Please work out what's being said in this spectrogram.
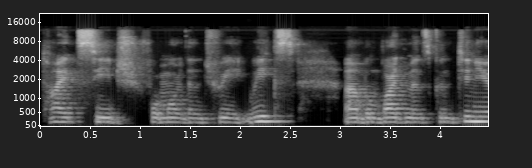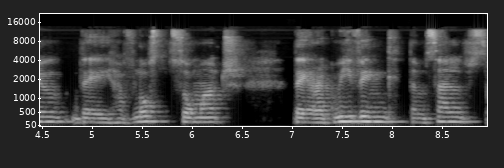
tight siege for more than three weeks. Uh, bombardments continue. They have lost so much. They are grieving themselves.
